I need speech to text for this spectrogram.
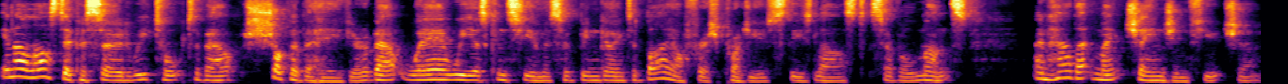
In our last episode, we talked about shopper behaviour, about where we as consumers have been going to buy our fresh produce these last several months, and how that might change in future.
